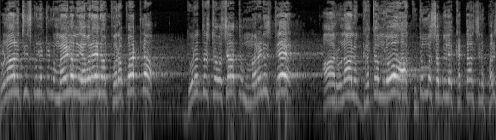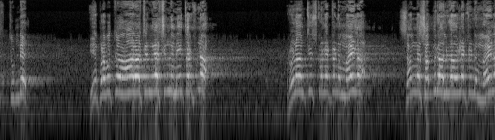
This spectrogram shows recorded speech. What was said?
రుణాలు తీసుకున్నటువంటి మహిళలు ఎవరైనా పొరపాటున దురదృష్టవశాత్తు మరణిస్తే ఆ రుణాలు గతంలో ఆ కుటుంబ సభ్యులే కట్టాల్సిన పరిస్థితి ఉండేది. ఈ ప్రభుత్వం ఆలోచన చేసింది మీ తరఫున. రుణం తీసుకున్నటువంటి మహిళ సంఘ సభ్యురాలుగా ఉన్నటువంటి మహిళ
